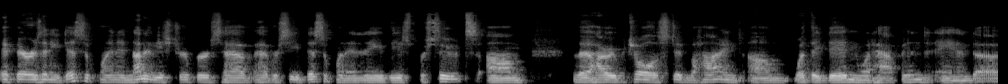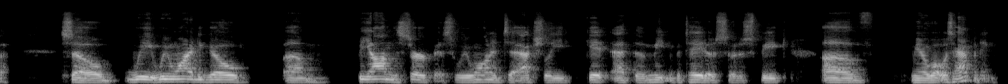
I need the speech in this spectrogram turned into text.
if there is any discipline, and none of these troopers have have received discipline in any of these pursuits. Um, the highway patrol has stood behind um, what they did and what happened, and uh, so we we wanted to go um, beyond the surface. We wanted to actually get at the meat and potatoes, so to speak, of you know what was happening.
